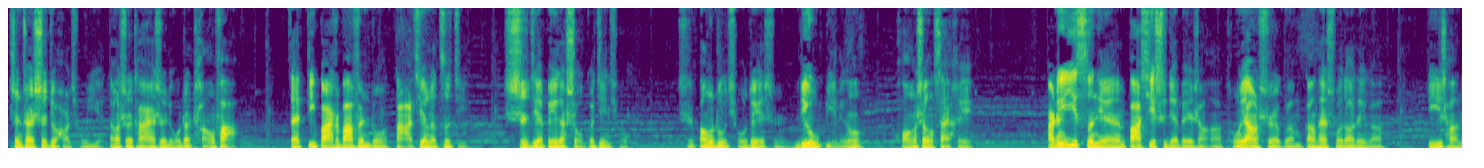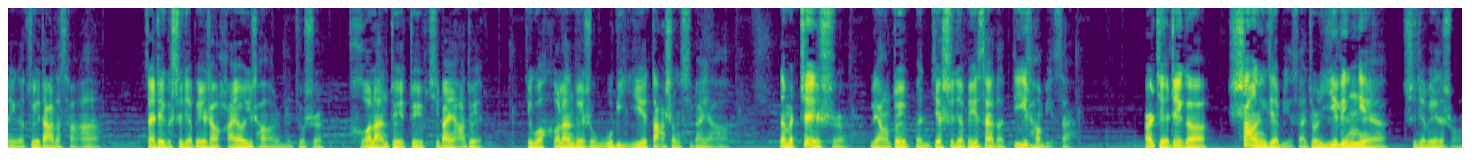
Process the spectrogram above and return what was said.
身穿十九号球衣，当时他还是留着长发，在第八十八分钟打进了自己世界杯的首个进球，是帮助球队是六比零狂胜塞黑。二零一四年巴西世界杯上啊，同样是我们刚才说到那个第一场那个最大的惨案，在这个世界杯上还有一场什么就是荷兰队对西班牙队。结果荷兰队是五比一大胜西班牙，那么这是两队本届世界杯赛的第一场比赛，而且这个上一届比赛就是一零年世界杯的时候，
